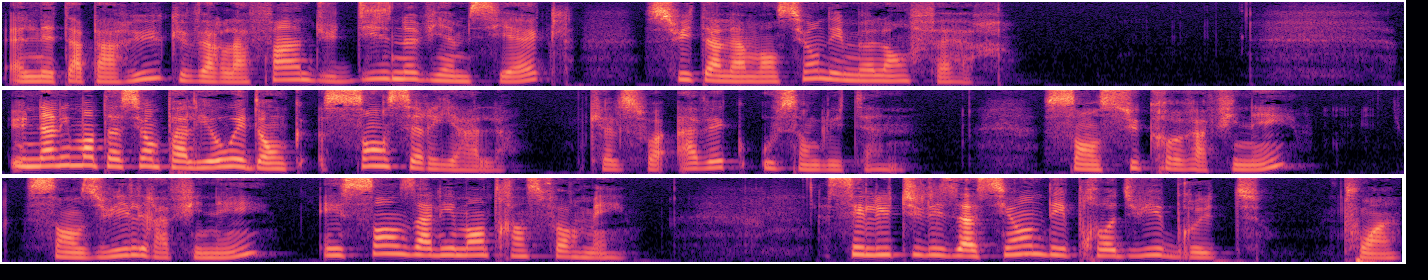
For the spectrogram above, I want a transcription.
Elle n'est apparue que vers la fin du XIXe siècle, suite à l'invention des meules en fer. Une alimentation paléo est donc sans céréales, qu'elles soient avec ou sans gluten, sans sucre raffiné, sans huile raffinée et sans aliments transformés. C'est l'utilisation des produits bruts. Point.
